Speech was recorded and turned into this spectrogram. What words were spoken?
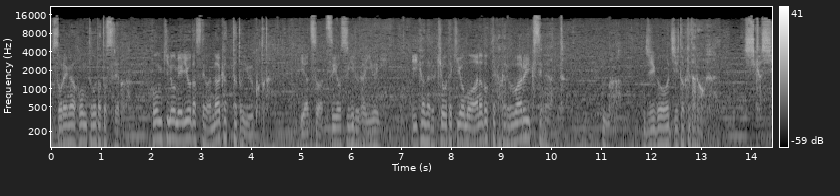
それが本当だとすれば本気のメリオダスではなかったということだ。奴は強すぎるがゆえにいかなる強敵をも侮ってかかる悪い癖があった。まあ自業自得だろうが。しかし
